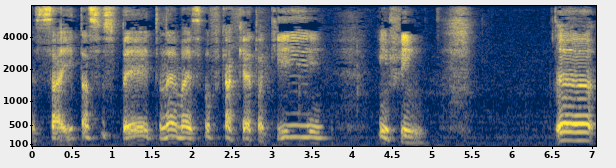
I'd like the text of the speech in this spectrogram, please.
isso aí tá suspeito, né? Mas vou ficar quieto aqui. Enfim. Uh,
